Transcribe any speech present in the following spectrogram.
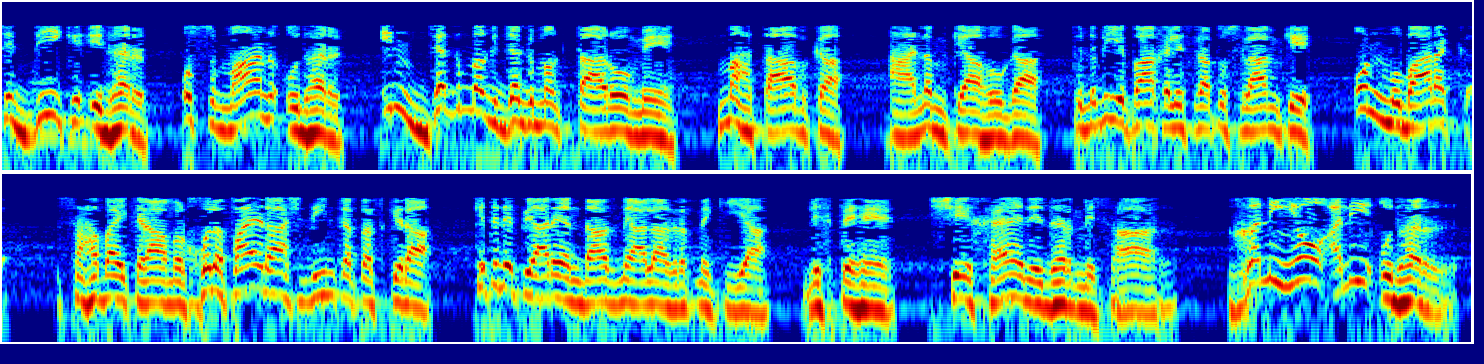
صدیق ادھر، عثمان ادھر، ان جگمگ جگمگ تاروں میں محتاب کا عالم کیا ہوگا؟ تو نبی پاک علیہ السلاط اسلام کے ان مبارک صحابہ کرام اور خلفائے راشدین کا تذکرہ کتنے پیارے انداز میں اعلیٰ حضرت نے کیا۔ لکھتے ہیں، شیخین ادھر نثار، غنیوں علی ادھر۔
